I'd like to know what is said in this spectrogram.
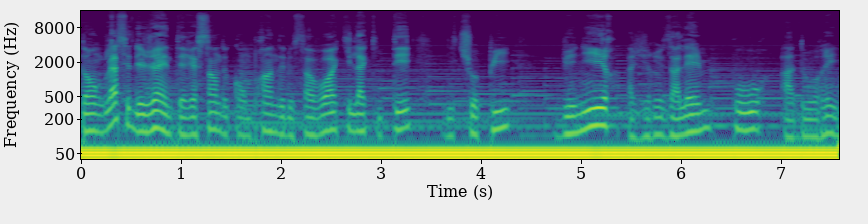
Donc là c'est déjà intéressant de comprendre et de savoir qu'il a quitté l'Éthiopie, venir à Jérusalem pour adorer.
